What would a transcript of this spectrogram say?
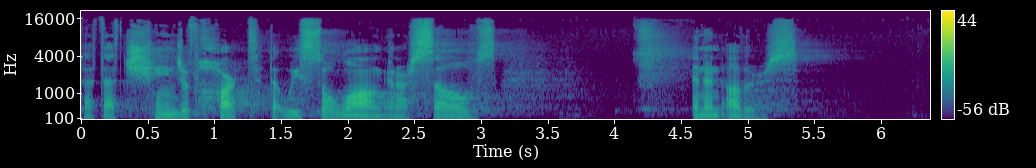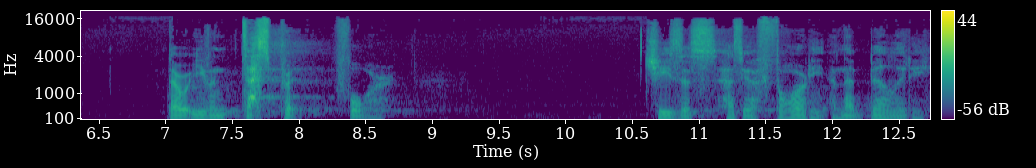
That that change of heart that we so long in ourselves and in others, that we're even desperate for, Jesus has the authority and the ability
